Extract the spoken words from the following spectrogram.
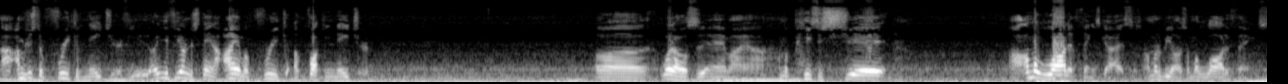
I'm just a freak of nature. If you if you understand, I am a freak of fucking nature. Uh, what else am I? Uh, I'm a piece of shit. I'm a lot of things, guys. I'm gonna be honest. I'm a lot of things,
